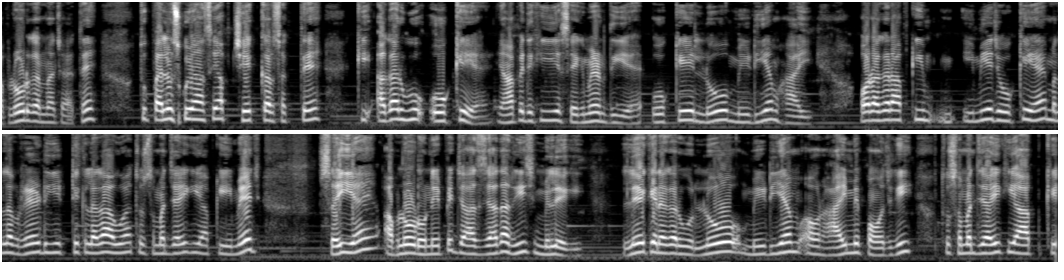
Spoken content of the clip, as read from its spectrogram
अपलोड करना चाहते हैं तो पहले उसको यहाँ से आप चेक कर सकते हैं कि अगर वो ओके है, यहाँ पे देखिए ये सेगमेंट दिए हैं ओके लो मीडियम हाई और अगर आपकी इमेज ओके है मतलब रेड ये टिक लगा हुआ है तो समझ जाइए कि आपकी इमेज सही है अपलोड होने पे ज़्यादा से ज़्यादा रीच मिलेगी। लेकिन अगर वो लो मीडियम और हाई में पहुँच गई तो समझ जाइए कि आपके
